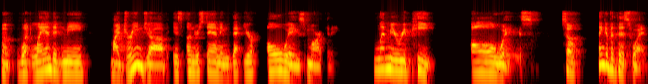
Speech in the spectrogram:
But what landed me my dream job is understanding that you're always marketing. Let me repeat, always. So think of it this way:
